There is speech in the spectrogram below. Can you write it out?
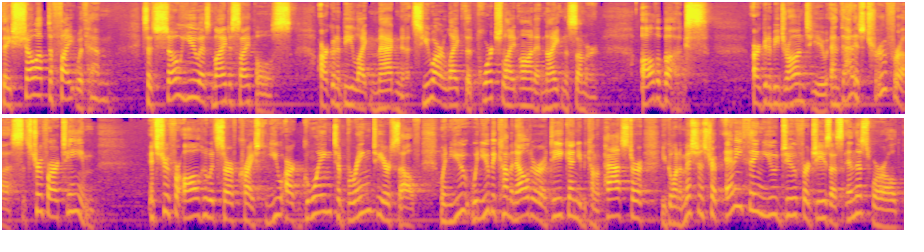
they show up to fight with him. He says, So you, as my disciples, are going to be like magnets. You are like the porch light on at night in the summer all the bugs are going to be drawn to you. And that is true for us, it's true for our team. It's true for all who would serve Christ. You are going to bring to yourself, when you, when you become an elder or a deacon, you become a pastor, you go on a mission trip, anything you do for Jesus in this world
